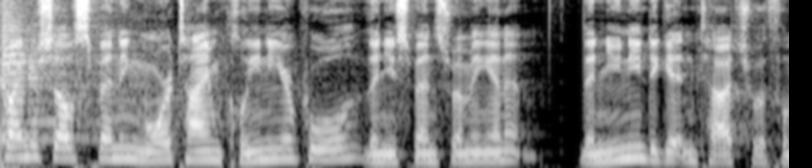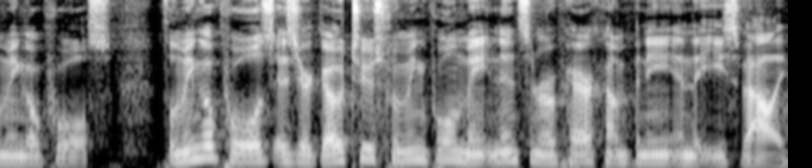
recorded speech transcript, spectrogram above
Find yourself spending more time cleaning your pool than you spend swimming in it? Then you need to get in touch with Flamingo Pools. Flamingo Pools is your go to swimming pool maintenance and repair company in the East Valley.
